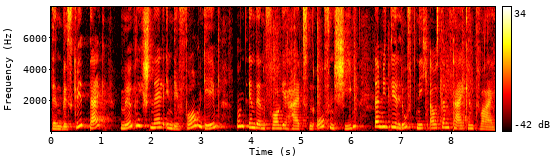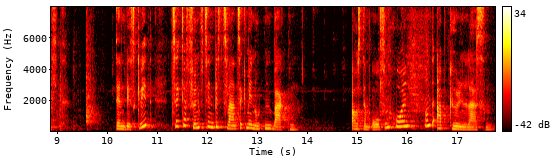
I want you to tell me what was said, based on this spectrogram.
Den Biskuitteig möglichst schnell in die Form geben und in den vorgeheizten Ofen schieben, damit die Luft nicht aus dem Teig entweicht. Den Biskuit ca. 15 bis 20 Minuten backen. Aus dem Ofen holen und abkühlen lassen.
